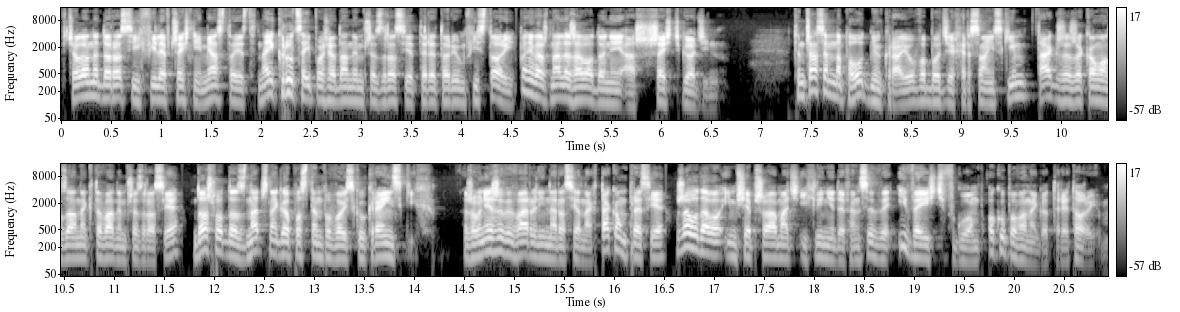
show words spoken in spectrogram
Wcielone do Rosji chwilę wcześniej miasto jest najkrócej posiadanym przez Rosję terytorium w historii, ponieważ należało do niej aż 6 godzin. Tymczasem na południu kraju, w obodzie hersońskim, także rzekomo zaanektowanym przez Rosję, doszło do znacznego postępu wojsk ukraińskich. Żołnierze wywarli na Rosjanach taką presję, że udało im się przełamać ich linię defensywy i wejść w głąb okupowanego terytorium.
